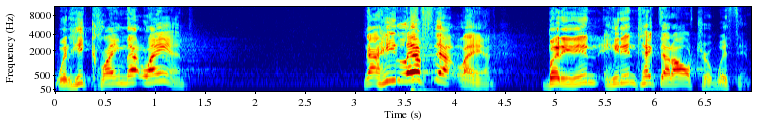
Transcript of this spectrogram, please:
when he claimed that land. Now he left that land, but he didn't, he didn't take that altar with him.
